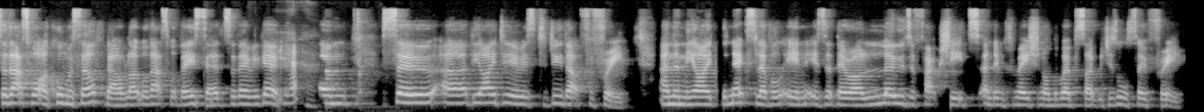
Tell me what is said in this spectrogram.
So that's what I call myself now. I'm like, well, that's what they said. So there we go. Yeah. Um, so uh, the idea is to do that for free. And then the, the next level in is that there are loads of fact sheets and information on the website, which is also free.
